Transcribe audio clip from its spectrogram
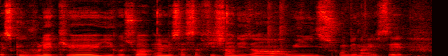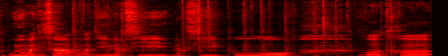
est-ce que vous voulez qu'ils reçoivent un message s'affiche en disant ah oui, ils sont bien enregistrés? Oui, on va dire ça. On va dire merci, merci pour votre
